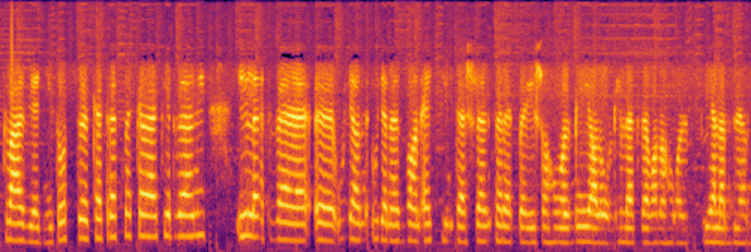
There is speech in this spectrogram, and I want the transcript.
kvázi egy nyitott ketrecnek kell elképzelni, illetve ugyan, ugyanez van egyszintes rendszerekben is, ahol mély alól, illetve van, ahol jellemzően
